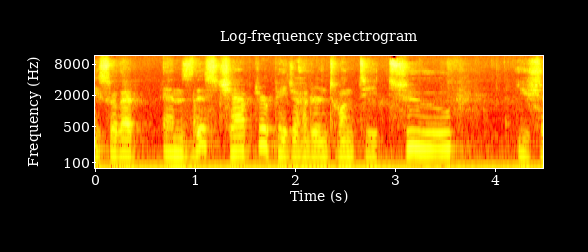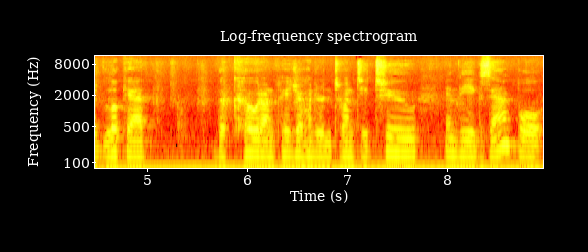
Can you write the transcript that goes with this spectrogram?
Okay, so that ends this chapter, page 122. You should look at the code on page 122, and the example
